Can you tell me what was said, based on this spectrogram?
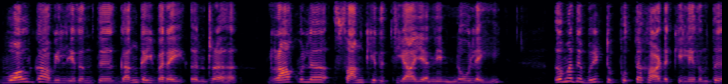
வால்காவில் இருந்து கங்கை வரை என்ற ராகுல சாங்கிருத்தியாயனின் நூலை எமது வீட்டு புத்தக அடுக்கிலிருந்து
